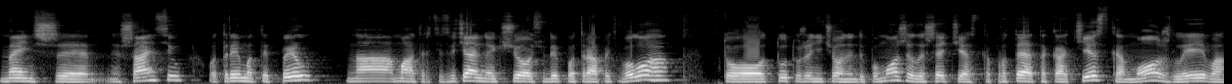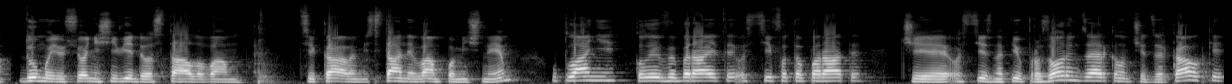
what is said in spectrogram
менше шансів отримати пил на матриці. Звичайно, якщо сюди потрапить волога, то тут уже нічого не допоможе, лише чистка. Проте така чистка можлива. Думаю, сьогоднішнє відео стало вам цікавим і стане вам помічним у плані, коли ви вибираєте ось ці фотоапарати, чи ось ці з напівпрозорим дзеркалом, чи дзеркалки.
